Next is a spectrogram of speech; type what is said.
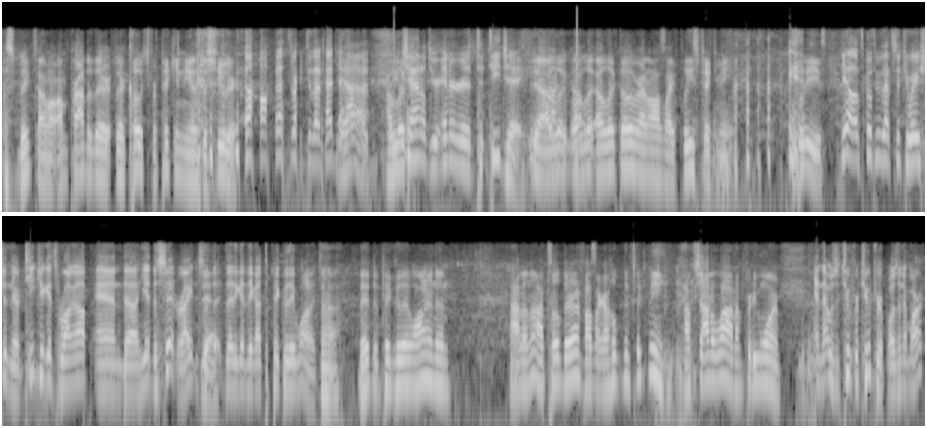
That's big time. I'm proud of their their coach for picking me as the shooter. that's right. That had to happen. I you looked- channeled your inner uh, t- TJ. Yeah, I Knocked looked, them I, both. look, I looked over and I was like, please pick me. please. Yeah, let's go through that situation there. TJ gets rung up, and uh, he had to sit, right? So Yeah. th- they, got, they got to pick who they wanted. Uh-huh. they had to pick who they wanted, and I don't know. I told the ref, I was like, I hope they pick me. I've shot a lot. I'm pretty warm. And that was a two for two trip, wasn't it, Mark?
